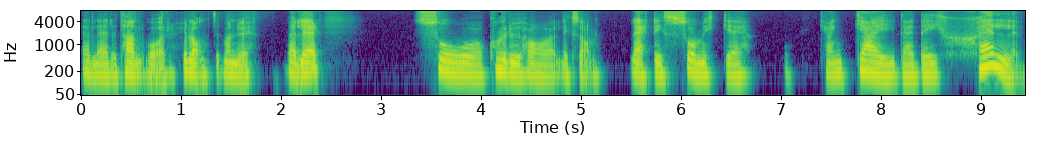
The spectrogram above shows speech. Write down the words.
eller ett halvår, hur långt man nu väljer, så kommer du ha liksom lärt dig så mycket och kan guida dig själv,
